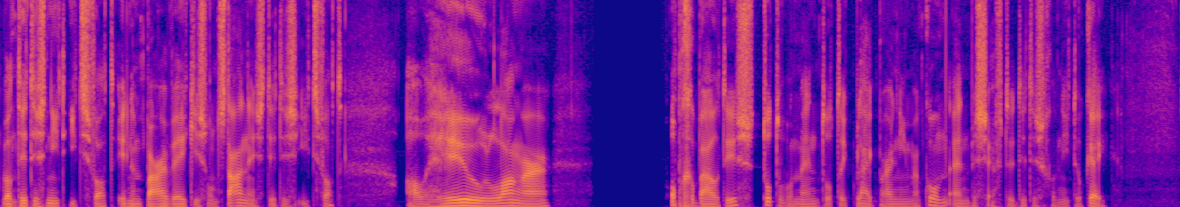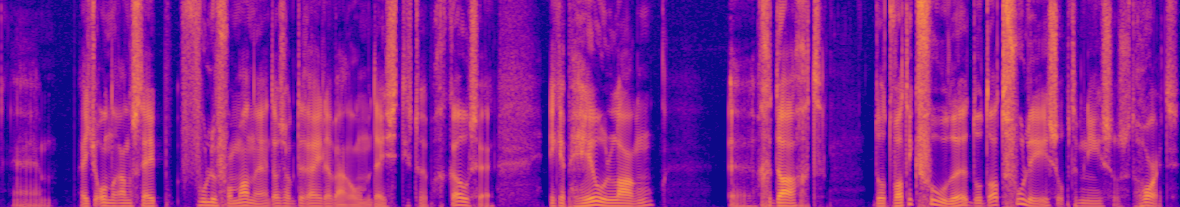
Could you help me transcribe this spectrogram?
Want dit is niet iets wat in een paar weekjes ontstaan is. Dit is iets wat al heel langer opgebouwd is. Tot het moment dat ik blijkbaar niet meer kon en besefte: dit is gewoon niet oké. Ehm, weet je, onderaan de streep voelen voor mannen. Dat is ook de reden waarom we deze titel hebben gekozen. Ik heb heel lang eh, gedacht dat wat ik voelde, dat dat voelen is op de manier zoals het hoort.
